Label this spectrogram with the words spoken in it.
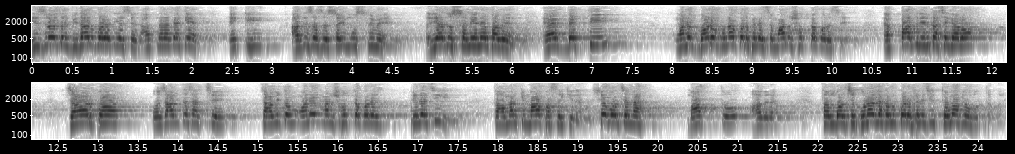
হিজরতের বিধান করে দিয়েছেন। আপনারা দেখেন, একটি হাদিস আছে সেই মুসলিমে, রিয়াদুস সালিনে পাবেন। এক ব্যক্তি অনেক বড় গুণা করে ফেলেছে, মানুষ হত্যা করেছে। এক পাদ্রির কাছে গেল, যাওয়ার পর ও জানতে চাচ্ছে যে আমি তো অনেক মানুষ হত্যা করে ফেলেছি, তো আমার কি মাপ আছে কিনা? সে বলছে, না, মাপ তো হবে না। তখন বলছে গুণা যখন করে ফেলেছি, তোমাকেও হত্যা করে।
